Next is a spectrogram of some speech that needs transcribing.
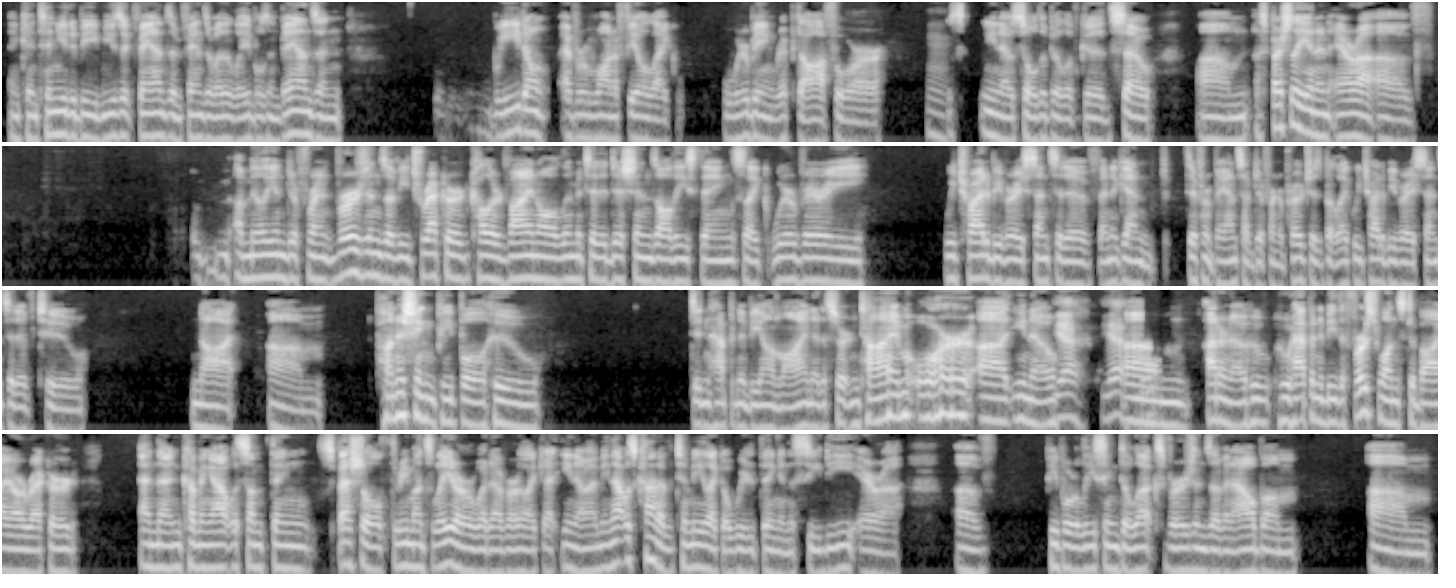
and continue to be music fans and fans of other labels and bands. And we don't ever want to feel like we're being ripped off or, mm. you know, sold a bill of goods. So, um, especially in an era of, a million different versions of each record, colored vinyl, limited editions, all these things. Like we're very, we try to be very sensitive. And again, different bands have different approaches, but like we try to be very sensitive to not um, punishing people who didn't happen to be online at a certain time or uh, you know yeah yeah um, i don't know who who happened to be the first ones to buy our record and then coming out with something special three months later or whatever. Like, uh, you know, I mean, that was kind of to me like a weird thing in the CD era of people releasing deluxe versions of an album um,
